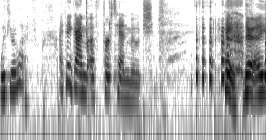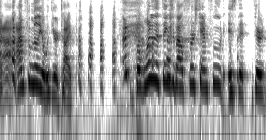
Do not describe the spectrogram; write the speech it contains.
with your life. I think i'm a first-hand mooch hey, there I, I'm familiar with your type. but one of the things about first-hand food is that there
